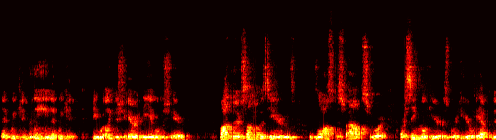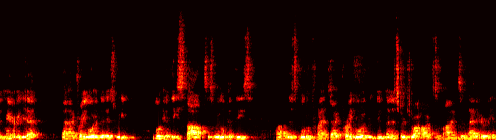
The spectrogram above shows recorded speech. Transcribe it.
that we can glean, that we can be willing to share and be able to share. Father, there's some of us here who've, who've lost a spouse, who are, are single here as we're here. We haven't been married yet. And I pray, Lord, that as we look at these thoughts, as we look at these uh, this blueprint, I pray, Lord, that you minister to our hearts and minds in that area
